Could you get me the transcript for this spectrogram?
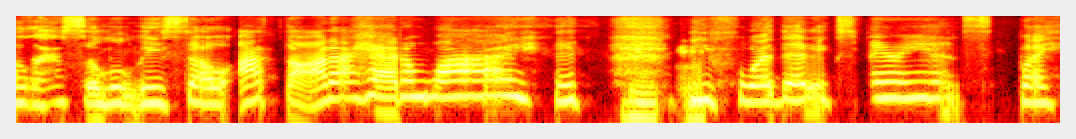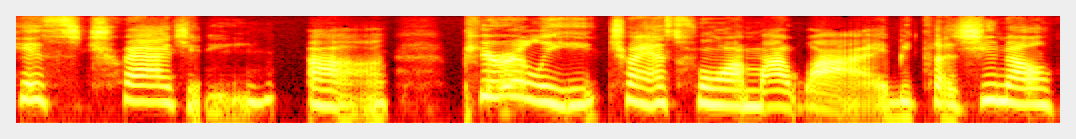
Oh, absolutely. So I thought I had a why mm-hmm. before that experience, but his tragedy uh, purely transformed my why because, you know,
